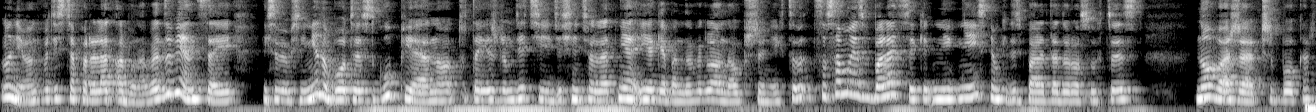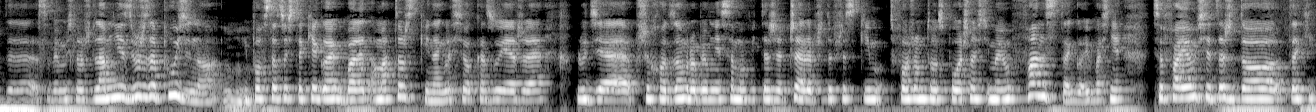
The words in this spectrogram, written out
no nie wiem, 20 parę lat albo nawet więcej. I sobie myśli, nie no, bo to jest głupie, no tutaj jeżdżą dzieci dziesięcioletnie i jak ja będę wyglądał przy nich. To, to samo jest w balecie, nie, nie istniał kiedyś balet dla dorosłych, to jest nowa rzecz, bo każdy sobie myślał, że dla mnie jest już za późno. Mhm. I powstał coś takiego jak balet amatorski. Nagle się okazuje, że ludzie przychodzą, robią niesamowite rzeczy, ale przede wszystkim tworzą tą społeczność i mają fan z tego i właśnie cofają się też do takich,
